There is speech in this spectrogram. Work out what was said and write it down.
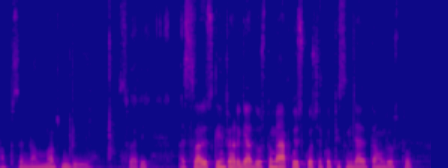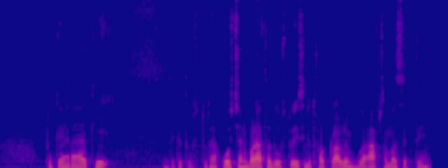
ऑप्शन नंबर बी सॉरी असला स्क्रीन पर हट गया दोस्तों, मैं आपको इस क्वेश्चन को फिर समझा देता हूँ दोस्तों। तो कह रहा है कि, देखिए दोस्तों, थोड़ा क्वेश्चन बड़ा था दोस्तों, इसलिए थोड़ा प्रॉब्लम हुआ, आप समझ सकते हैं।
